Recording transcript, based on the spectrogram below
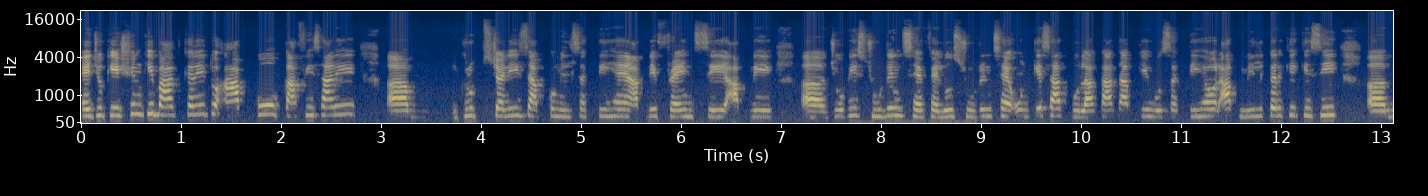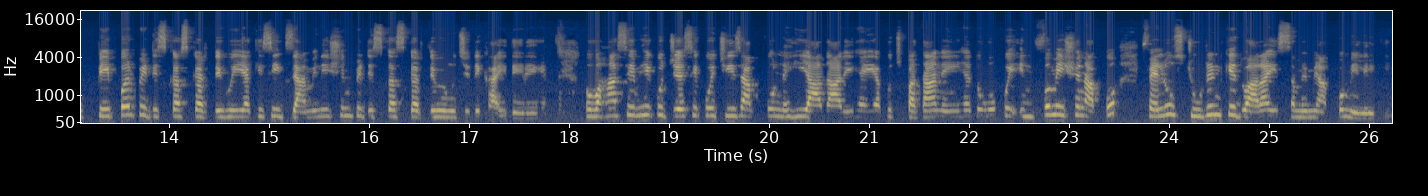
एजुकेशन की बात करें तो आपको काफ़ी सारे ग्रुप स्टडीज़ आपको मिल सकती हैं। अपने फ्रेंड्स से, अपने जो भी स्टूडेंट्स हैं फेलो स्टूडेंट्स हैं, उनके साथ मुलाकात आपकी हो सकती है और आप मिल करके किसी पेपर पे डिस्कस करते हुए या किसी एग्जामिनेशन पे डिस्कस करते हुए मुझे दिखाई दे रहे हैं। तो वहाँ से भी कुछ जैसे कोई चीज़ आपको नहीं याद आ रही है या कुछ पता नहीं है तो वो कोई इन्फॉर्मेशन आपको फेलो स्टूडेंट के द्वारा इस समय में आपको मिलेगी।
